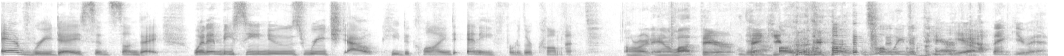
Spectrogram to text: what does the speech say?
every day since Sunday. When NBC News reached out, he declined any further comment. All right, Ann, a lot there. Yeah. Thank you. Oh, we'll, we'll leave it there. Yeah. Thank you, Anne.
